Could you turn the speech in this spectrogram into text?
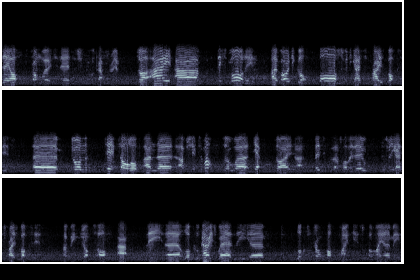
day off from work today, so she can look after him. So I have this morning. I've already got four Sweety Guy surprise boxes um, done, taped all up, and uh, I've shipped them up. So uh, yep. So I uh, basically that's what I do. The Sweety Guy surprise boxes have been dropped off at the uh, local garage where the um, local drop-off point is for Miami.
